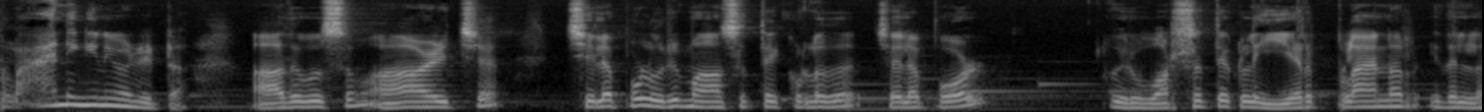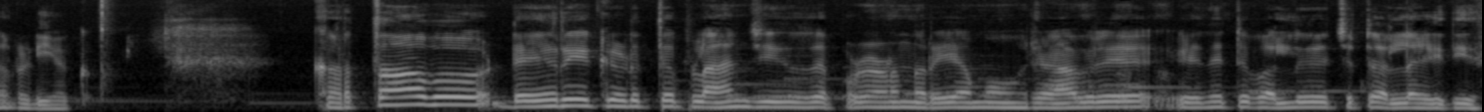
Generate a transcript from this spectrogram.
പ്ലാനിങ്ങിന് വേണ്ടിയിട്ടാണ് ആ ദിവസം ആ ആഴ്ച ചിലപ്പോൾ ഒരു മാസത്തേക്കുള്ളത് ചിലപ്പോൾ ഒരു വർഷത്തേക്കുള്ള ഇയർ പ്ലാനർ ഇതെല്ലാം റെഡിയാക്കും. കർത്താവ് ഡയറിയൊക്കെ എടുത്ത് പ്ലാൻ ചെയ്തത് എപ്പോഴാണെന്ന് അറിയാമോ? രാവിലെ എഴുന്നേറ്റ് പല്ല് വെച്ചിട്ടല്ല എഴുതിയത്.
